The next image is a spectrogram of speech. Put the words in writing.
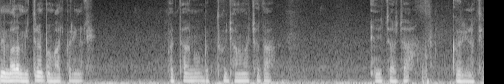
મેં મારા મિત્રને પણ વાત કરી નથી. બધાનું બધું જાણવા છતાં એની ચર્ચા કરી નથી.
